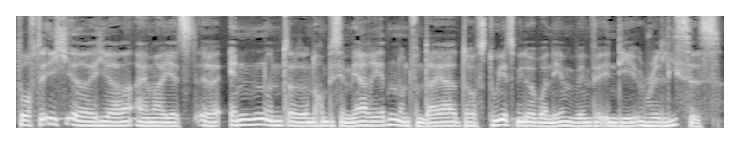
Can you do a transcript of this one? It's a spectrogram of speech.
durfte ich äh, hier einmal jetzt äh, enden und äh, noch ein bisschen mehr reden und von daher darfst du jetzt wieder übernehmen, wenn wir in die Releases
